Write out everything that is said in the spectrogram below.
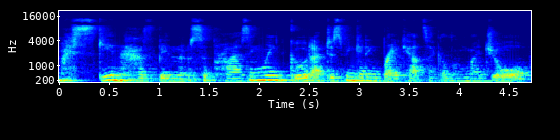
my skin has been surprisingly good. I've just been getting breakouts like along my jaw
